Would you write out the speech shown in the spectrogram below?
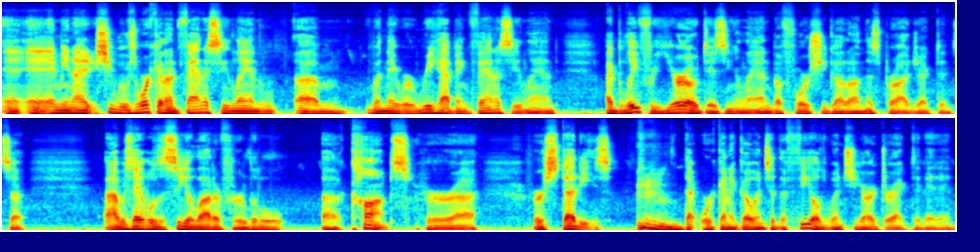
I mean, I, she was working on Fantasyland um, when they were rehabbing Fantasyland, I believe, for Euro Disneyland before she got on this project. And so I was able to see a lot of her little uh, comps, her uh, her studies that were going to go into the field when she art directed it. And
